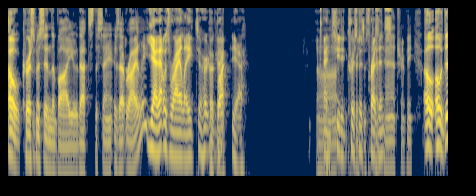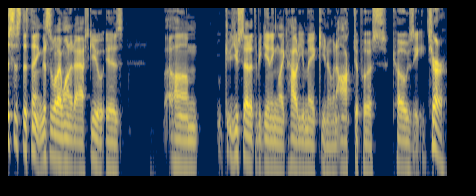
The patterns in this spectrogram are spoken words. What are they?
oh, Christmas in the Bayou. That's the same. Is that Riley? Yeah, that was Riley. To her, Okay. Ri- yeah. And Uh, she did Christmas presents. catastrophe. Oh, oh, this is the thing. This is what I wanted to ask you is, um, you said at the beginning, like, how do you make, you know, an octopus cozy? Sure.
